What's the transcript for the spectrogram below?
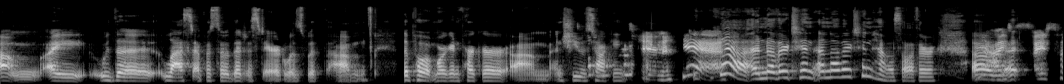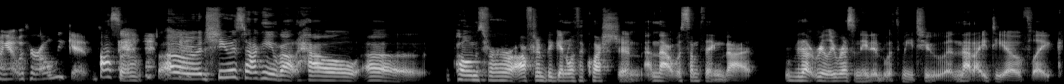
Um, I the last episode that just aired was with um, the poet Morgan Parker, um, and she was oh, talking. Yeah, yeah, another tin another Tin House author. yeah, I um, just, I just hung out with her all weekend. Awesome. oh, and she was talking about how uh, poems for her often begin with a question, and that was something that that really resonated with me too and that idea of like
